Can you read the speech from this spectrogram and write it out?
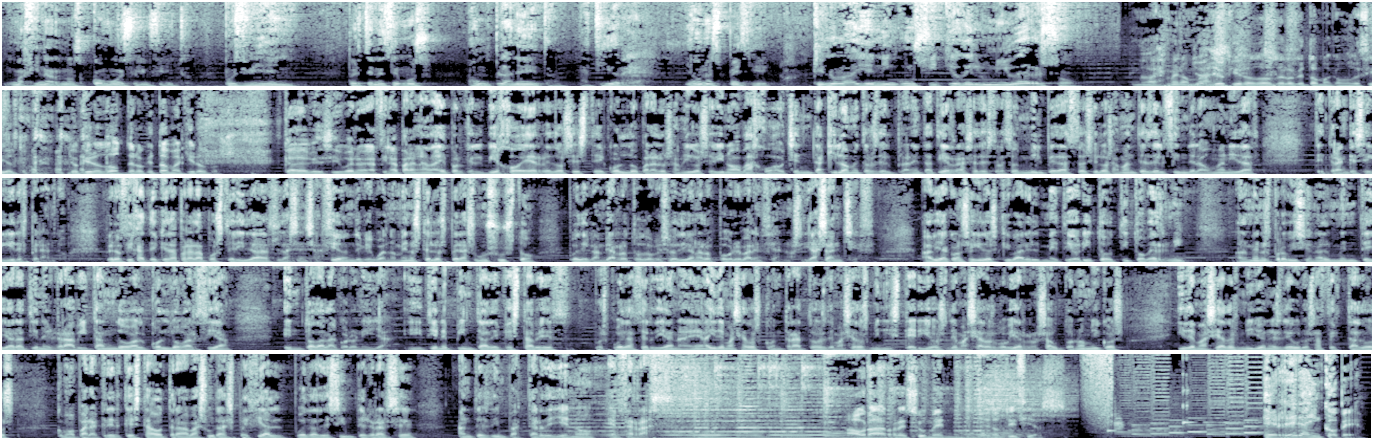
imaginarnos cómo es el infinito. Pues bien, pertenecemos a un planeta, la Tierra, y a una especie que no la hay en ningún sitio del universo. No, es menos Yo, mal. yo quiero dos de lo que toma, como decía el Trump. Yo quiero dos de lo que toma, quiero dos. Claro que sí. Bueno, al final para nada, ¿eh? porque el viejo R2 este, Coldo para los amigos, se vino abajo a 80 kilómetros del planeta Tierra, se destrozó en mil pedazos y los amantes del fin de la humanidad tendrán que seguir esperando. Pero fíjate, queda para la posteridad la sensación de que cuando menos te lo esperas un susto puede cambiarlo todo, que se lo digan a los pobres valencianos. Y a Sánchez. Había conseguido esquivar el meteorito Tito Berni, al menos provisionalmente, y ahora tiene gravitando al Coldo García en toda la coronilla. Y tiene pinta de que esta vez pues puede hacer Diana, ¿eh? Hay demasiados contratos, demasiados ministerios, demasiados gobiernos autonómicos y demasiados millones de euros afectados como para creer que esta otra basura especial pueda desintegrarse antes de impactar de lleno en Ferraz. Ahora resumen de noticias. Herrera Incope.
